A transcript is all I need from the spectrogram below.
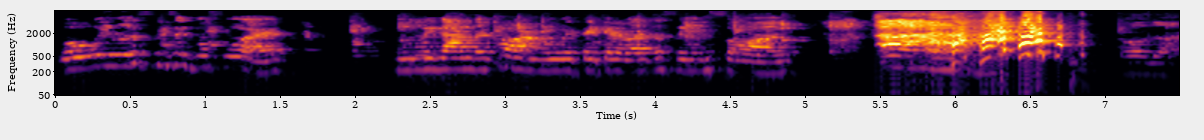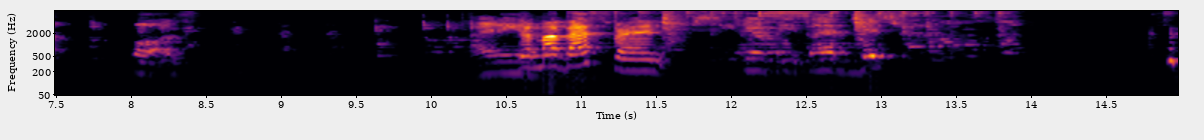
What we listened to before. When we got in the car and we were thinking about the same song. Ah! Hold on. Pause. I need You're my best friend. Give me that bitch.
